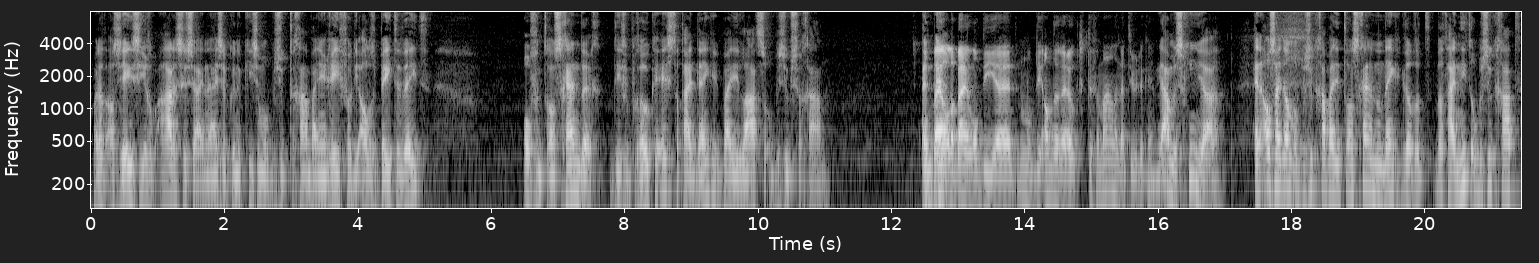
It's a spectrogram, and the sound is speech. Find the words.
maar dat als Jezus hier op aarde zou zijn en hij zou kunnen kiezen om op bezoek te gaan bij een refo die alles beter weet, of een transgender die verbroken is, dat hij denk ik bij die laatste op bezoek zou gaan. Om bij allebei om op die, eh, om op die anderen ook te vermanen natuurlijk. Hè? Ja, misschien ja. Ja. En als hij dan op bezoek gaat bij die transgender, dan denk ik dat, het, dat hij niet op bezoek gaat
